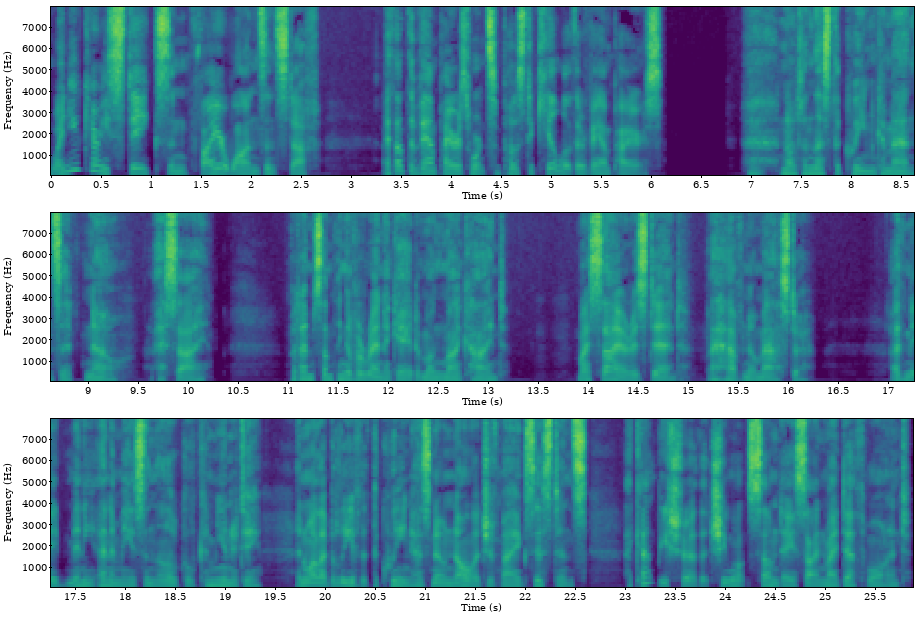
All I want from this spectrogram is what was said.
Why do you carry stakes and fire wands and stuff? I thought the vampires weren't supposed to kill other vampires. Not unless the Queen commands it, no, I sigh but I'm something of a renegade among my kind. My sire is dead. I have no master. I've made many enemies in the local community, and while I believe that the Queen has no knowledge of my existence, I can't be sure that she won't some day sign my death warrant.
